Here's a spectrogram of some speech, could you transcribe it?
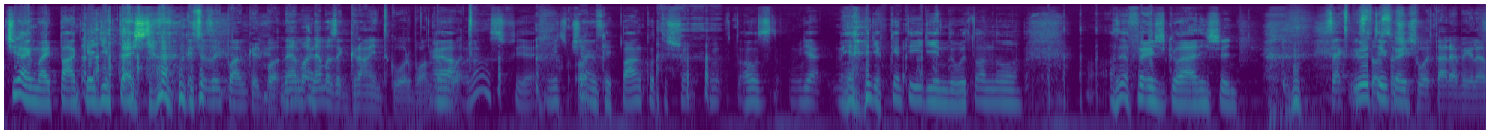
Csináljunk már egy punk együttest. és ez egy punk egyben. Nem, nem az egy grindcore banda ja, volt. Na, az figyelj, mi csináljunk Ott. egy punkot, és ahhoz ugye egyébként így indult annól az a főiskolán is, hogy Sex is voltál, remélem.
